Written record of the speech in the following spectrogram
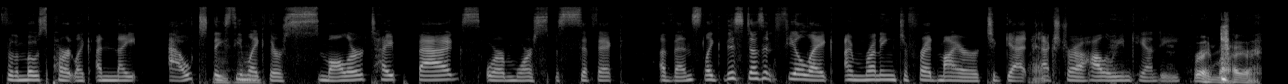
for the most part like a night out. They seem Mhm. like they're smaller type bags or more specific events. Like this doesn't feel like I'm running to Fred Meyer to get extra Halloween candy Fred Meyer.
